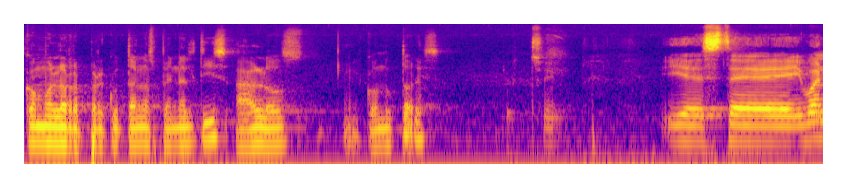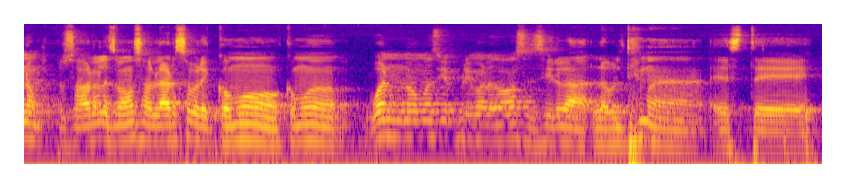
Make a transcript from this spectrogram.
cómo lo repercutan los penaltis a los eh, conductores. Sí. Y este, y bueno, pues ahora les vamos a hablar sobre cómo, cómo bueno, no, más bien primero les vamos a decir la, la última este,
